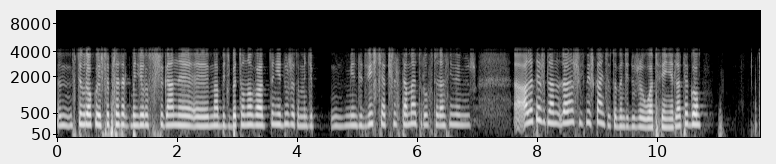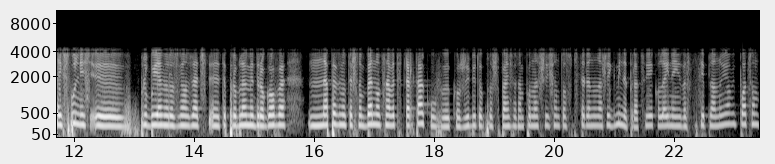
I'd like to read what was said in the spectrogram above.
w tym roku jeszcze przetarg będzie rozstrzygany, e, ma być betonowa, to nieduże, to będzie między 200 a 300 metrów, teraz nie wiem już, ale też dla, dla naszych mieszkańców to będzie duże ułatwienie, dlatego Tutaj wspólnie y, próbujemy rozwiązać y, te problemy drogowe. Na pewno też, no, będąc nawet w Tartaku w Korzybiu, to proszę Państwa, tam ponad 60 osób z terenu naszej gminy pracuje, kolejne inwestycje planują i płacą,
